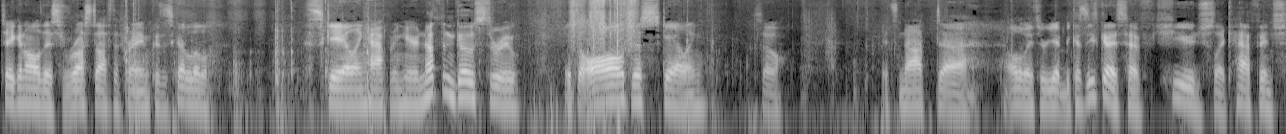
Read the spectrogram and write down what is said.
taking all this rust off the frame because it's got a little scaling happening here. Nothing goes through. It's all just scaling. So it's not uh, all the way through yet because these guys have huge, like half inch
